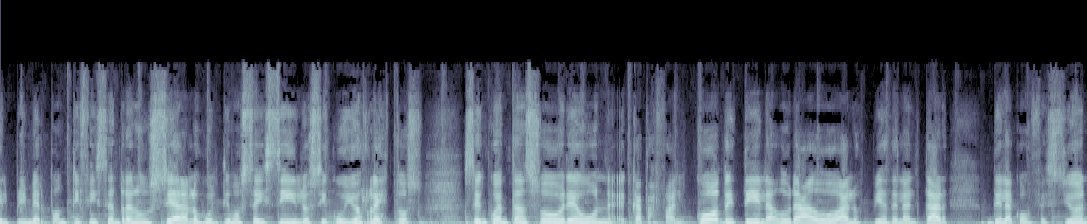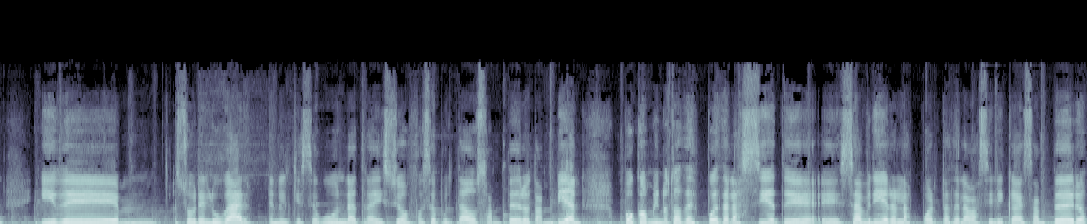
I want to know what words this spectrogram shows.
el primer pontífice en renunciar a los últimos seis siglos y cuyos restos se encuentran sobre un catafalco de tela dorado a los pies del altar de la confesión y de mm, sobre el lugar en el que según la tradición fue sepultado San Pedro también. Pocos minutos después de las 7 eh, se abrieron las puertas de la Basílica de San Pedro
